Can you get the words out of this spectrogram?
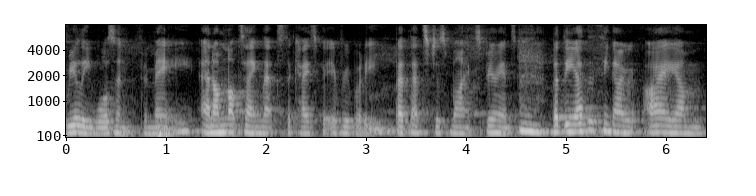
really wasn't for me, and I'm not saying that's the case for everybody, but that's just my experience. Mm. But the other thing I, I um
